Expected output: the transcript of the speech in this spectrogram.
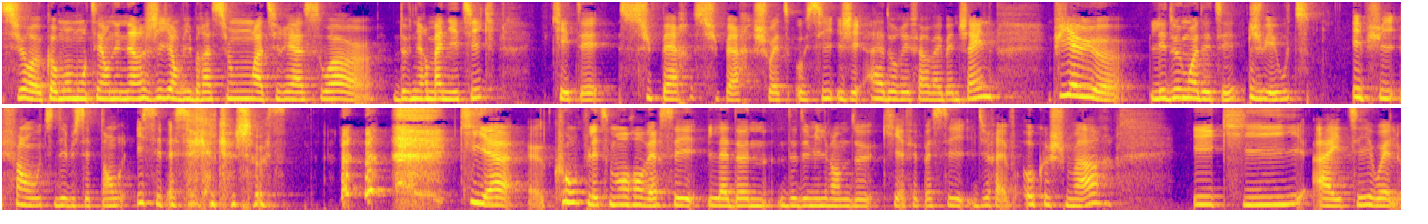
sur euh, comment monter en énergie, en vibration, attirer à soi, euh, devenir magnétique, qui était super, super chouette aussi. J'ai adoré faire Vibe and Shine. Puis il y a eu les deux mois d'été, juillet-août. Et puis fin août, début septembre, il s'est passé quelque chose qui a euh, complètement renversé la donne de 2022, qui a fait passer du rêve au cauchemar et qui a été ouais,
